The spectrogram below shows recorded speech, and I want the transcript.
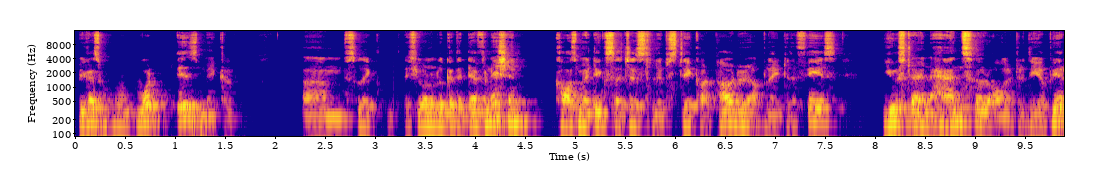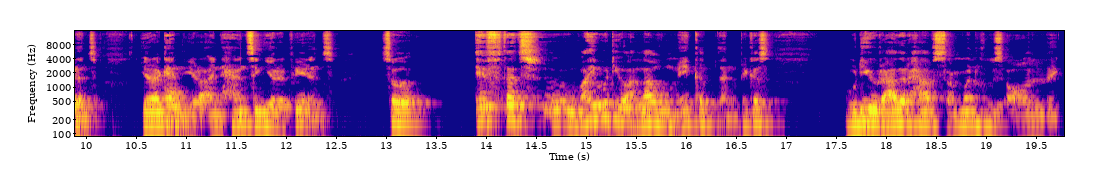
Because what is makeup? Um, so, like, if you want to look at the definition, cosmetics such as lipstick or powder applied to the face used to enhance or alter the appearance. You're again, you're enhancing your appearance. So, if that's why would you allow makeup then? Because would you rather have someone who's all like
